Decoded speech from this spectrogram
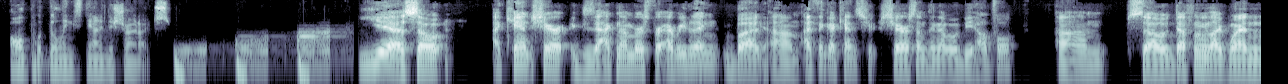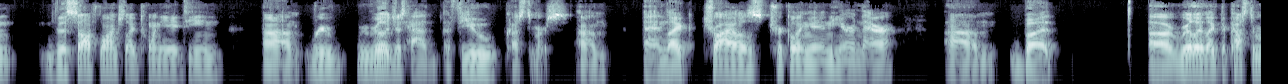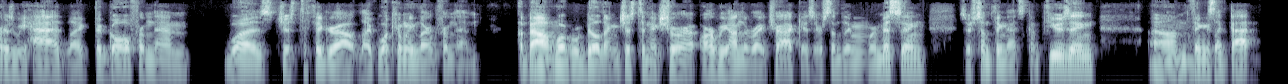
I'll put the links down in the show notes. Yeah, so I can't share exact numbers for everything, but Yeah. um, I think I can sh- share something that would be helpful. Um, so definitely, like when the soft launch, like 2018, um, we we really just had a few customers, um, and like trials trickling in here and there. Um, but uh, really, like the customers we had, like the goal from them was just to figure out like what can we learn from them about Mm. what we're building just to make sure are we on the right track? Is there something we're missing? Is there something that's confusing? Um, Mm. things like that.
